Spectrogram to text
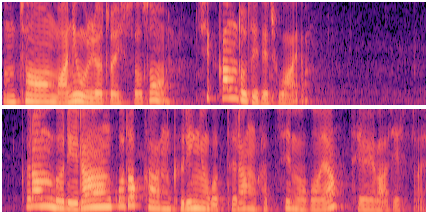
엄청 많이 올려져 있어서 식감도 되게 좋아요. 크럼블이랑 꾸덕한 그릭 요거트랑 같이 먹어야 제일 맛있어요.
